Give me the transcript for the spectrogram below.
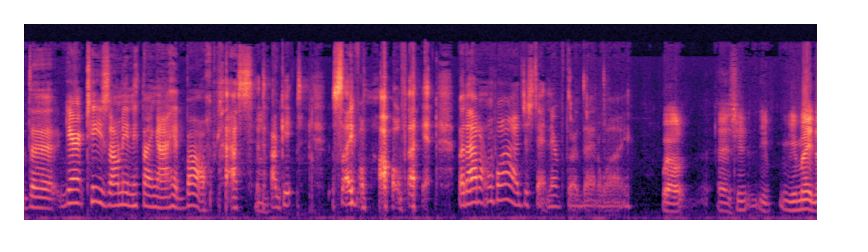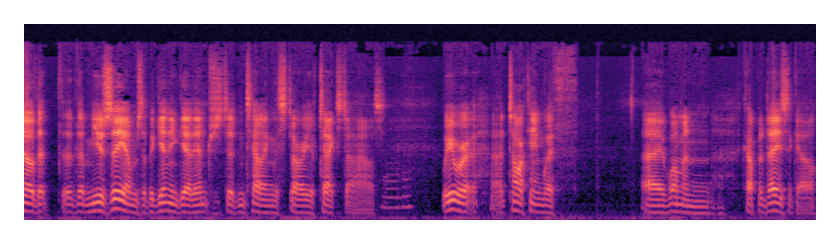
the guarantees on anything I had bought. I said I'll get save them all that, but I don't know why. I just had never thrown that away. Well, as you, you you may know that the, the museums are beginning to get interested in telling the story of textiles. We were uh, talking with a woman a couple of days ago,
